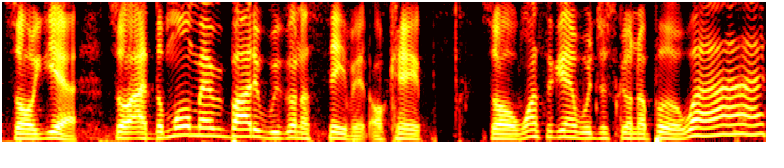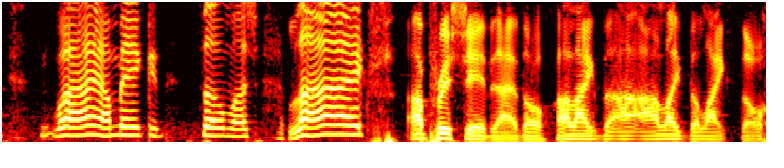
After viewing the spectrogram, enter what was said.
So, yeah. So, at the moment, everybody, we're going to save it, okay? So once again, we're just gonna put why, why I'm making so much likes. I appreciate that though. I like the I, I like the likes though.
